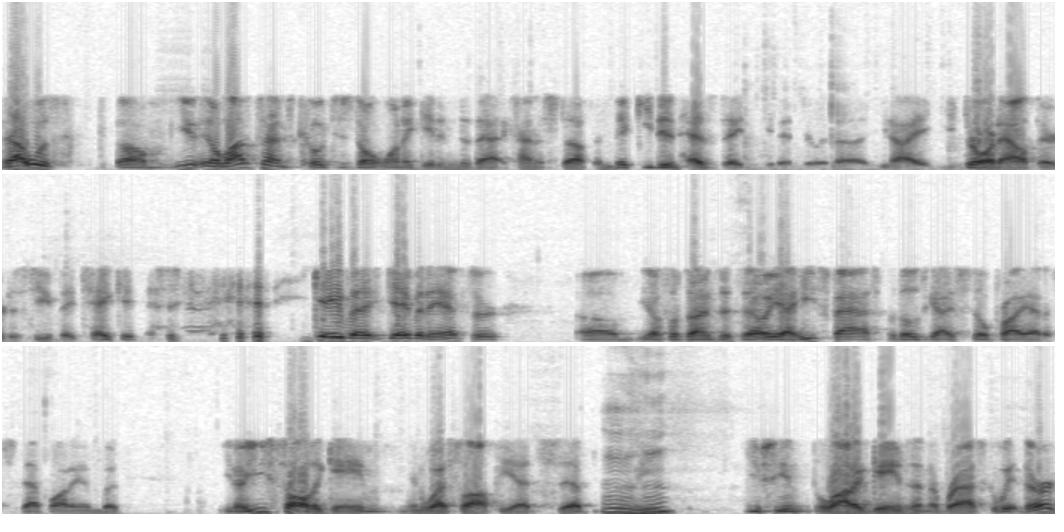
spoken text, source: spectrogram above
that was. Um, you, a lot of times, coaches don't want to get into that kind of stuff, and Mickey didn't hesitate to get into it. Uh, you know, I, you throw it out there to see if they take it. he gave a gave an answer. Um, you know, sometimes it's oh yeah, he's fast, but those guys still probably had a step on him. But you know, you saw the game in West Lafayette, Sip. I mean, you've seen a lot of games at Nebraska. We, there are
